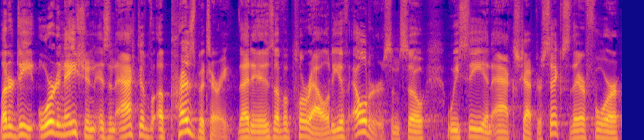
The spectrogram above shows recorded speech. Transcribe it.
Letter D, ordination is an act of a presbytery, that is, of a plurality of elders. And so we see in Acts chapter 6, therefore,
